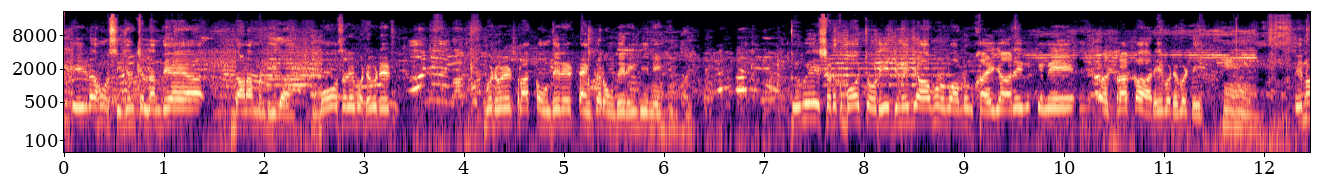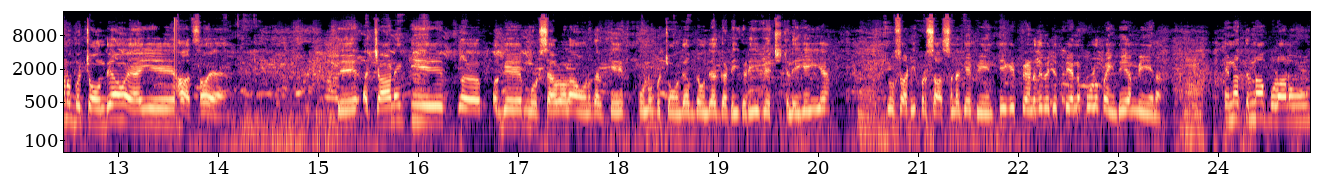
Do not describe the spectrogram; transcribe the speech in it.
ਇਹ ਜਿਹੜਾ ਹੁਣ ਸੀਜ਼ਨ ਚੱਲਣ ਦਿਆ ਆ ਦਾਣਾ ਮੰਡੀ ਦਾ ਬਹੁਤ ਸਾਰੇ ਵੱਡੇ ਵੱਡੇ ਵੱਡੇ ਵੱਡੇ ਟਰੱਕ ਆਉਂਦੇ ਨੇ ਟੈਂਕਰ ਆਉਂਦੇ ਰਹਿੰਦੇ ਨੇ। ਕਿਉਂਕਿ ਇਹ ਸੜਕ ਬਹੁਤ ਚੌੜੀ ਹੈ ਜਿਵੇਂ ਜੀ ਆਪ ਹੁਣ ਆਪ ਨੂੰ ਵਿਖਾਏ ਜਾ ਰਹੇ ਕਿ ਕਿਵੇਂ ਅ, ਟਰੱਕ ਆ ਰਹੇ ਵੱਡੇ ਵੱਡੇ। ਇਹਨਾਂ ਨੂੰ ਬਚਾਉਂਦਿਆਂ ਹੋਇਆ ਹੀ ਇਹ ਹਾਦਸਾ ਹੋਇਆ ਹੈ। ਤੇ ਅਚਾਨਕ ਹੀ ਇਹ ਅ, ਅੱਗੇ ਮੋਟਰਸਾਈਕਲ ਵਾਲਾ ਆਉਣ ਕਰਕੇ ਉਹਨੂੰ ਬਚਾਉਂਦਿਆਂ ਬਚਾਉਂਦਿਆਂ ਗੱਡੀ ਗੱਡੀ ਵਿੱਚ ਚਲੀ ਗਈ ਆ ਸੋ ਸਾਡੀ ਪ੍ਰਸ਼ਾਸਨ ਅੱਗੇ ਬੇਨਤੀ ਹੈ ਕਿ ਪਿੰਡ ਦੇ ਵਿੱਚ ਤਿੰਨ ਪੁਲ ਪੈਂਦੇ ਆ ਮੇਨ ਇਹਨਾਂ ਤਿੰਨਾਂ ਪੁਲਾਂ ਨੂੰ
